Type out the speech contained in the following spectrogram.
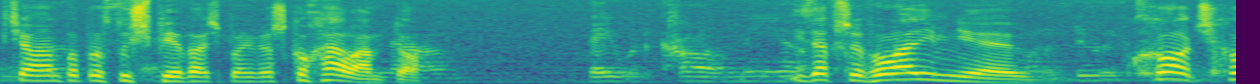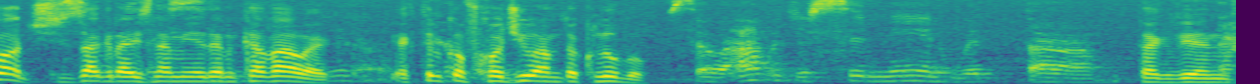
Chciałam po prostu śpiewać, ponieważ kochałam to. I zawsze wołali mnie, chodź, chodź, zagraj z nami jeden kawałek. Jak tylko wchodziłam do klubu. Tak więc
